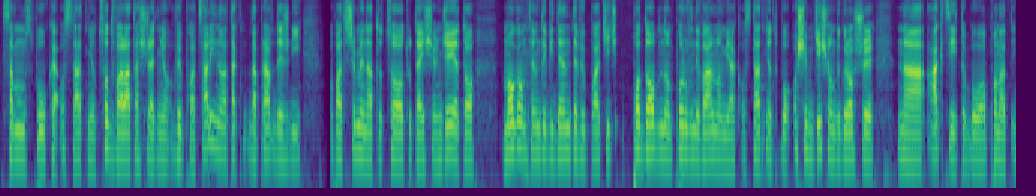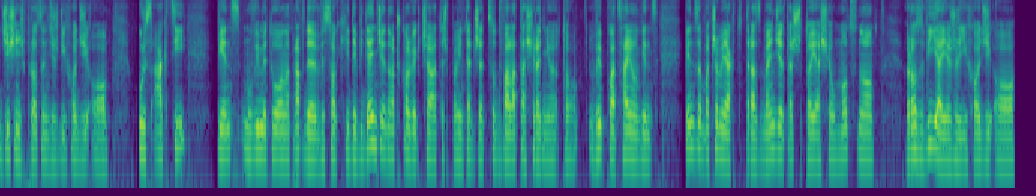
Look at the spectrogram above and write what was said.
samą spółkę, ostatnio co dwa lata średnio wypłacali, no a tak naprawdę, jeżeli popatrzymy na to, co tutaj się dzieje, to mogą tę dywidendę wypłacić podobną, porównywalną jak ostatnio, to było 80 groszy na akcję i to było ponad 10%, jeżeli chodzi o kurs akcji, więc mówimy tu o naprawdę wysokiej dywidendzie, no aczkolwiek trzeba też pamiętać, że co dwa lata średnio to wypłacają, więc, więc zobaczymy jak to teraz będzie. Też to ja się mocno rozwija, jeżeli chodzi o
